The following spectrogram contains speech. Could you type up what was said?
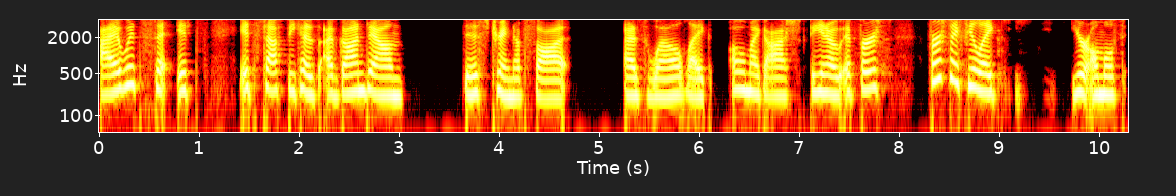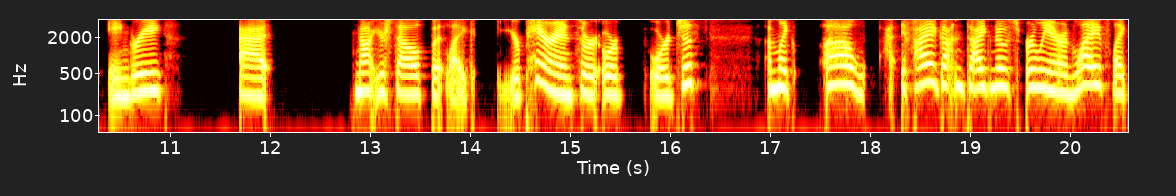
i would say it's it's tough because i've gone down this train of thought as well like oh my gosh you know at first first i feel like you're almost angry at not yourself but like your parents or or or just I'm like, "Oh, if I had gotten diagnosed earlier in life, like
